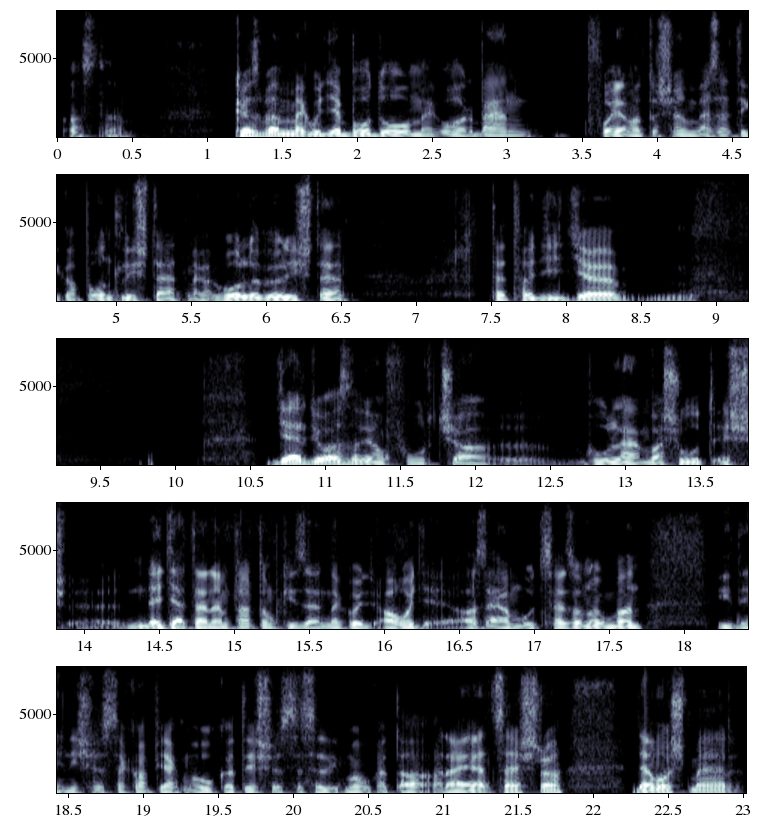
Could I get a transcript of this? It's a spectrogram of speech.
azt nem. Közben meg ugye Bodó, meg Orbán folyamatosan vezetik a pontlistát, meg a góllövő listát, tehát hogy így Gyergyó az nagyon furcsa hullámvasút, és egyáltalán nem tartom kizártnak, hogy ahogy az elmúlt szezonokban, idén is összekapják magukat, és összeszedik magukat a, a rájátszásra, de most már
